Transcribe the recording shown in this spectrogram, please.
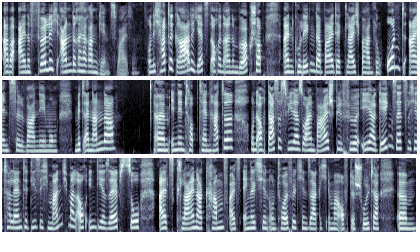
aber eine völlig andere Herangehensweise. Und ich hatte gerade jetzt auch in einem Workshop einen Kollegen dabei, der Gleichbehandlung und Einzelwahrnehmung miteinander in den Top Ten hatte. Und auch das ist wieder so ein Beispiel für eher gegensätzliche Talente, die sich manchmal auch in dir selbst so als kleiner Kampf, als Engelchen und Teufelchen, sage ich immer, auf der Schulter ähm,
